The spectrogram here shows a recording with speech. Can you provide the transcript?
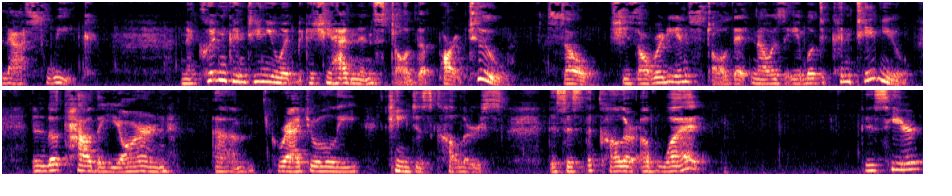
last week. And I couldn't continue it because she hadn't installed the part two. So she's already installed it and I was able to continue. And look how the yarn um, gradually changes colors. This is the color of what? This here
